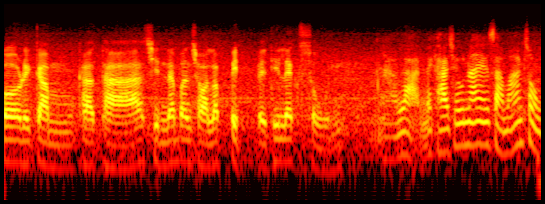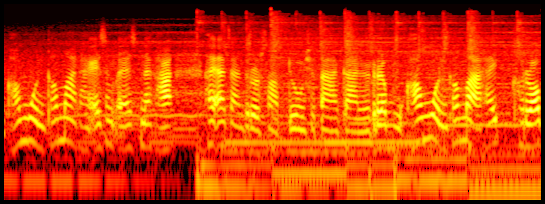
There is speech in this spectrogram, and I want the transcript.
บริกรรมคาถาชินนบัญชรและปิดไปที่เลขศูนย์ เอาล่ะนะคะ ช่วงหน้ายังสามารถส่งข้อมูลเข้ามาทาง SMS นะคะ ให้อาจารย์ตรวจสอบดวงชะตาการระบุข้อมูลเข้ามาให้ครบ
